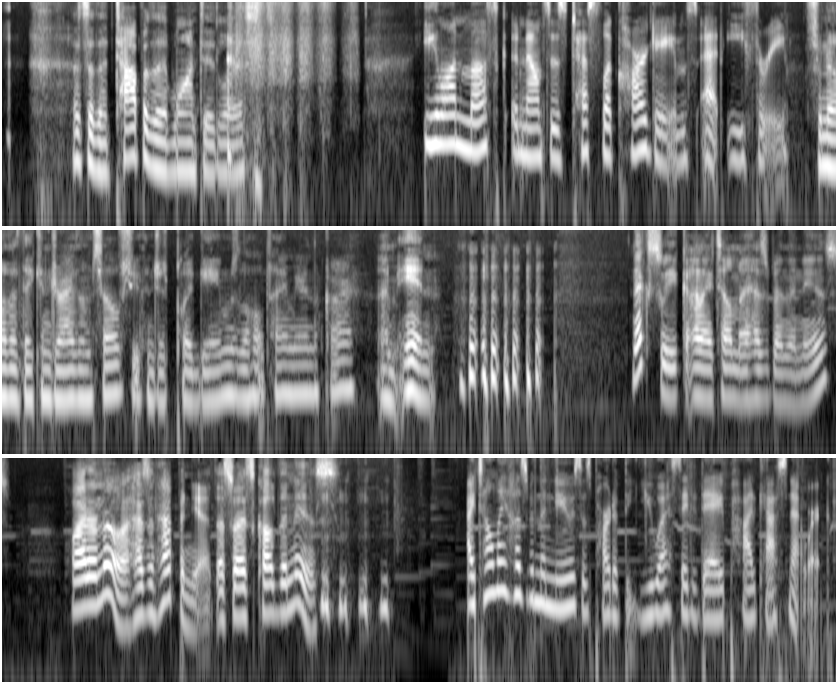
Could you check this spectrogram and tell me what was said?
That's at the top of the wanted list. Elon Musk announces Tesla car games at E E3. So now that they can drive themselves, you can just play games the whole time you're in the car? I'm in. Next week on I Tell My Husband the News. Well, I don't know. It hasn't happened yet. That's why it's called the news. I Tell My Husband the News is part of the USA Today podcast network.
